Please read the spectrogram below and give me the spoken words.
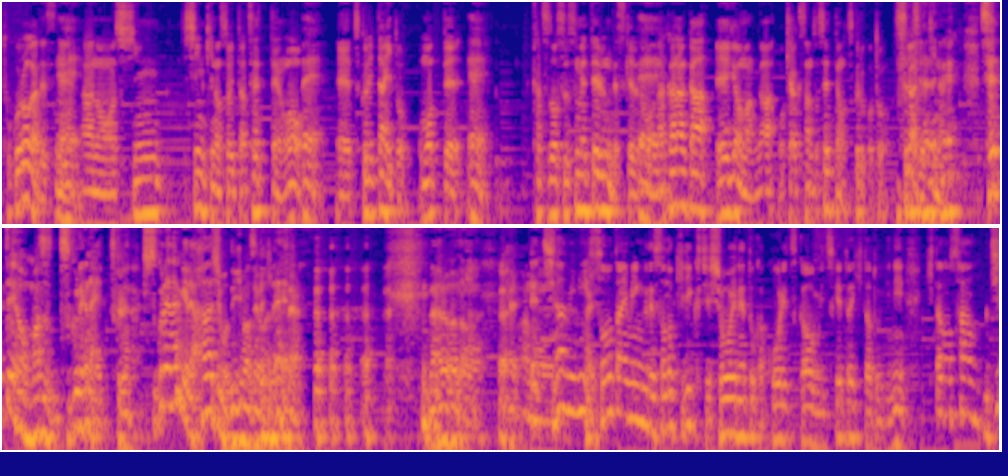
ところがですね、ええあの、新、新規のそういった接点を、ええー作りたいと思ってえ、え活動を進めてるんですけれども、ええなかなか営業マンがお客さんと接点を作ることすらできない。ね 接点をまず作れない。作れない。作れなければ話もできませんできま。せん。なるほど。あのえちなみに、はいそのタイミングでその切り口、省エネとか効率化を見つけてきたときに、北野さん自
